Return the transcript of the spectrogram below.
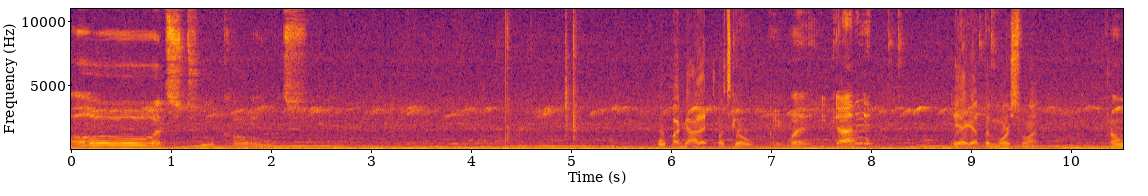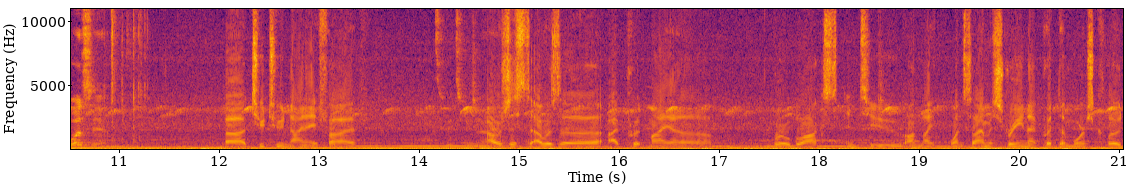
Oh, it's two codes. Oh, I got it. Let's go. Wait, what? You got it? Yeah, I got the Morse one. What was it? Uh, 22985. Two, two, I was just, I was, uh, I put my, uh, Roblox into, on like one side of my screen, I put the Morse code,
